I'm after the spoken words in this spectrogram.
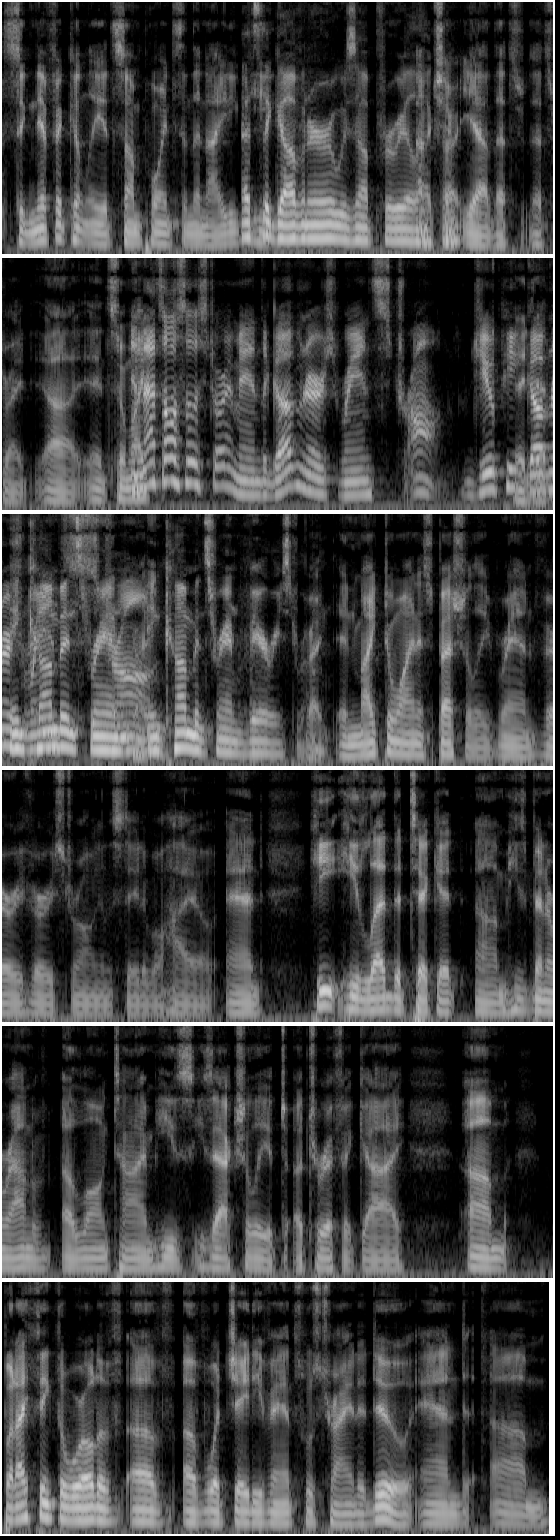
significantly at some points in the night. He- That's he- the governor who was up for I'm reelection. sorry. Yeah, that's that's right. Uh, and so Mike, and that's also a story, man. The governors ran strong. GOP did. governors Incumbents ran, ran, strong. incumbents ran very strong. Right, and Mike DeWine especially ran very, very strong in the state of Ohio, and he he led the ticket. Um, he's been around a long time. He's he's actually a, t- a terrific guy. Um, but I think the world of, of, of what JD Vance was trying to do, and um,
